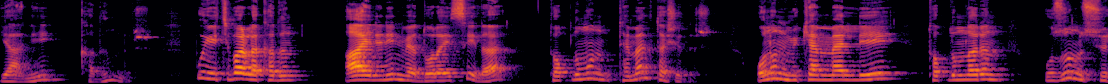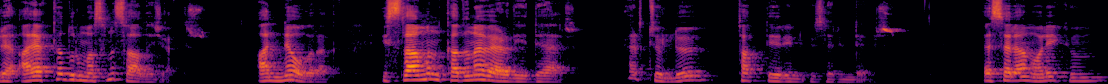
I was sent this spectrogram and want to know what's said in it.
Yani kadındır. Bu itibarla kadın ailenin ve dolayısıyla toplumun temel taşıdır. Onun mükemmelliği toplumların uzun süre ayakta durmasını sağlayacaktır. Anne olarak İslam'ın kadına verdiği değer her türlü takdirin üzerindedir. Esselamu Aleyküm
